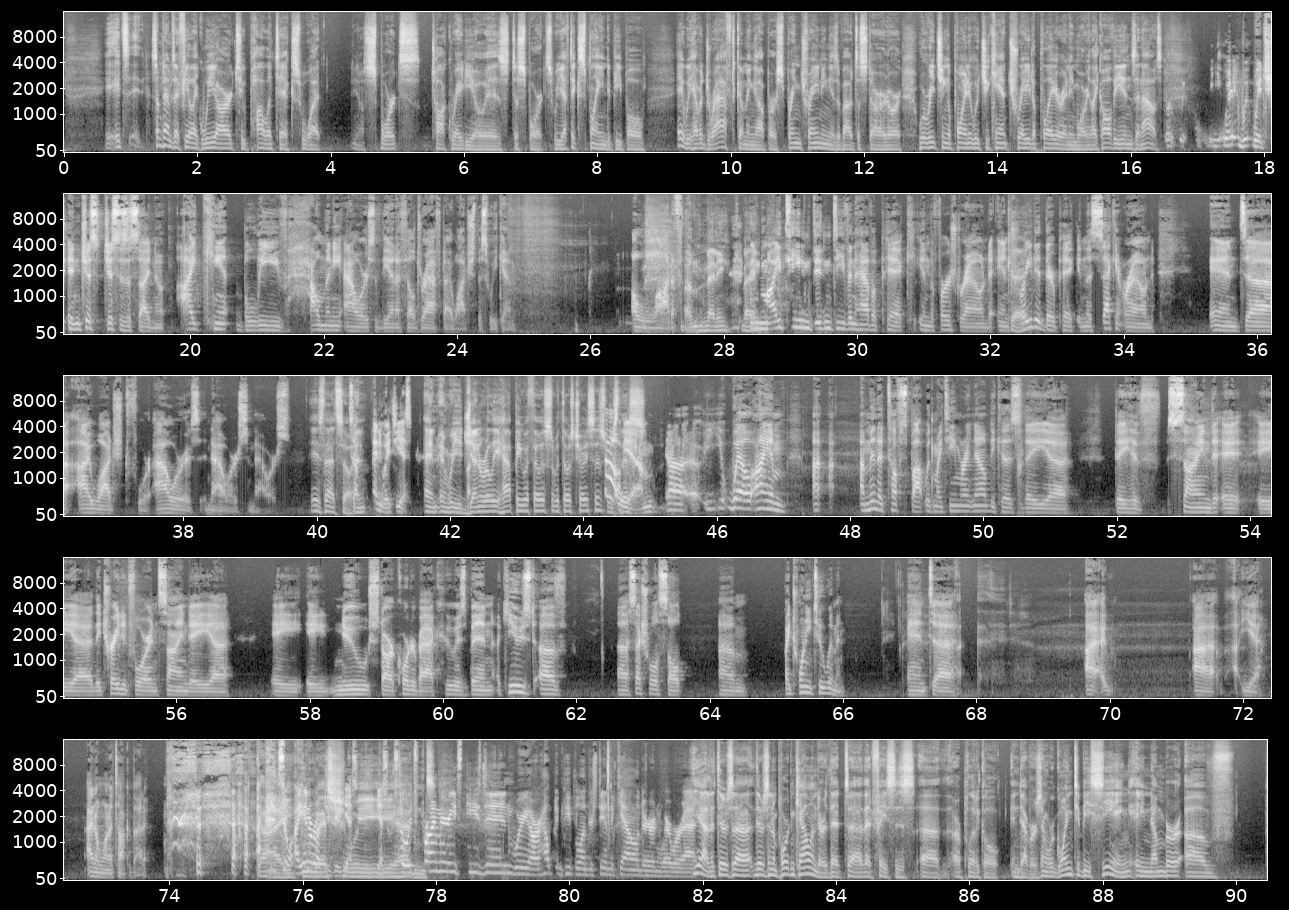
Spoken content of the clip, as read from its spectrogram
it's sometimes I feel like we are to politics what you know sports talk radio is to sports. We have to explain to people hey, we have a draft coming up, or spring training is about to start, or we're reaching a point at which you can't trade a player anymore. Like all the ins and outs. Which, and just just as a side note, I can't believe how many hours of the NFL draft I watched this weekend. A lot of them. Uh, many, many. And my team didn't even have a pick in the first round and okay. traded their pick in the second round and uh, I watched for hours and hours and hours. Is that so? so and, anyways, yes. And and were you generally happy with those with those choices? Was oh this- yeah. Uh, well, I am. I, am in a tough spot with my team right now because they uh, they have signed a, a uh, they traded for and signed a uh, a a new star quarterback who has been accused of uh, sexual assault. Um, by 22 women. And uh, I, uh, yeah, I don't want to talk about it. so I interrupted you. Yes, yes. So it's primary season. We are helping people understand the calendar and where we're at. Yeah, that there's a there's an important calendar that uh, that faces uh, our political endeavors, and we're going to be seeing a number of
